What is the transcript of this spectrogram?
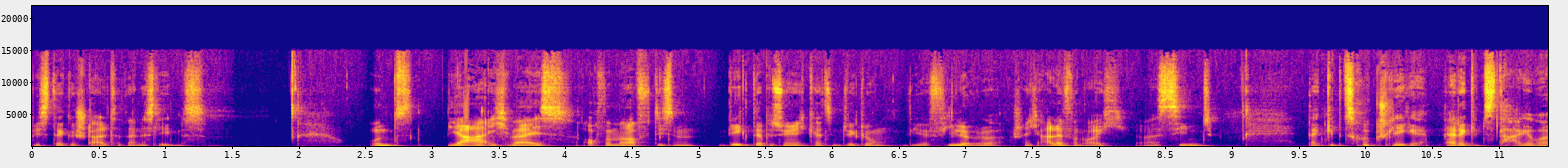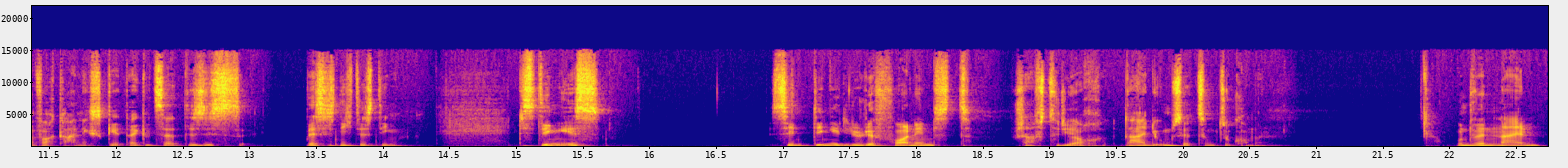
bist der Gestalter deines Lebens. Und ja, ich weiß, auch wenn man auf diesem Weg der Persönlichkeitsentwicklung, wie viele oder wahrscheinlich alle von euch äh, sind, da gibt es Rückschläge. Ja, da gibt es Tage, wo einfach gar nichts geht. Da gibt's, das, ist, das ist nicht das Ding. Das Ding ist, sind Dinge, die du dir vornimmst, schaffst du dir auch da in die Umsetzung zu kommen? Und wenn nein,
